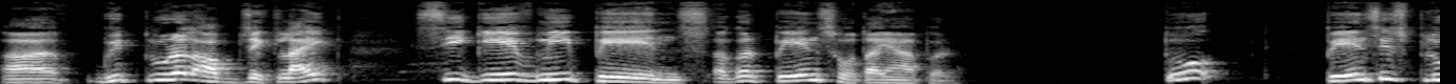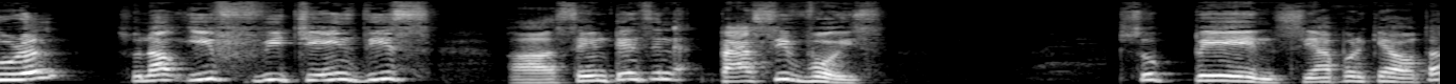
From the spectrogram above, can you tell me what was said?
uh, with plural object like she gave me pens अगर पेन्स होता है यहाँ पर तो pens is plural so now if we change this sentence in passive voice so pens यहाँ पर क्या होता?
